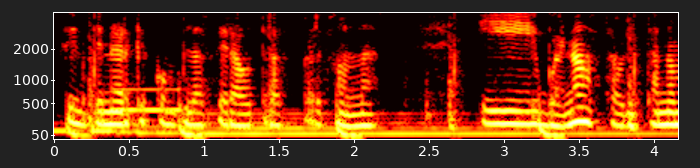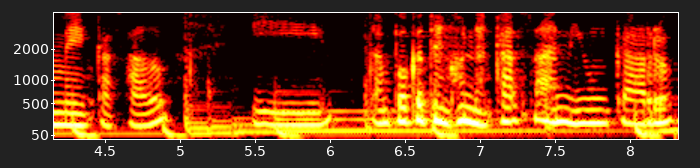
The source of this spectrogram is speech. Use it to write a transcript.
sin tener que complacer a otras personas. Y bueno, hasta ahorita no me he casado y tampoco tengo una casa ni un carro.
